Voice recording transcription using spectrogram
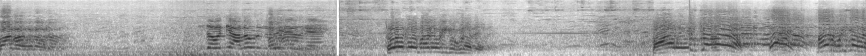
வாங்க வாங்க இந்த வண்டி அளவுடுங்க தோலுக்கு மாறி பிடிக்க கூடாது. பாரு. மாறு பிடிக்காத.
